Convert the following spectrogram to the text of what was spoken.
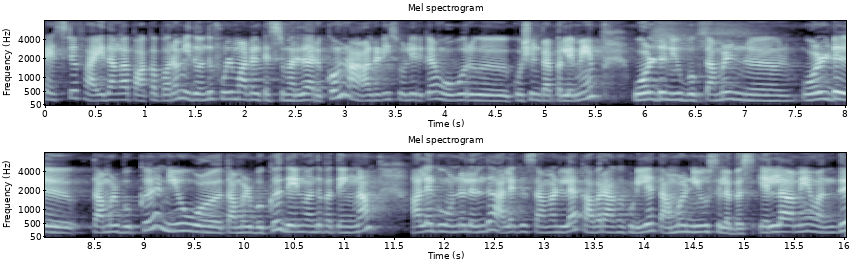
டெஸ்ட்டு ஃபைவ் தாங்க பார்க்க போகிறோம் இது வந்து ஃபுல் மாடல் டெஸ்ட் மாதிரி தான் இருக்கும். நான் ஆல்ரெடி சொல்லியிருக்கேன் ஒவ்வொரு கொஷின் பேப்பர்லேயுமே old new book Tamil old Tamil book new Tamil book then வந்து பார்த்திங்கன்னா அழகு ஒன்றுலேருந்து அழகு செவனில் கவர் ஆகக்கூடிய தமிழ் நியூ சிலபஸ் எல்லாமே வந்து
